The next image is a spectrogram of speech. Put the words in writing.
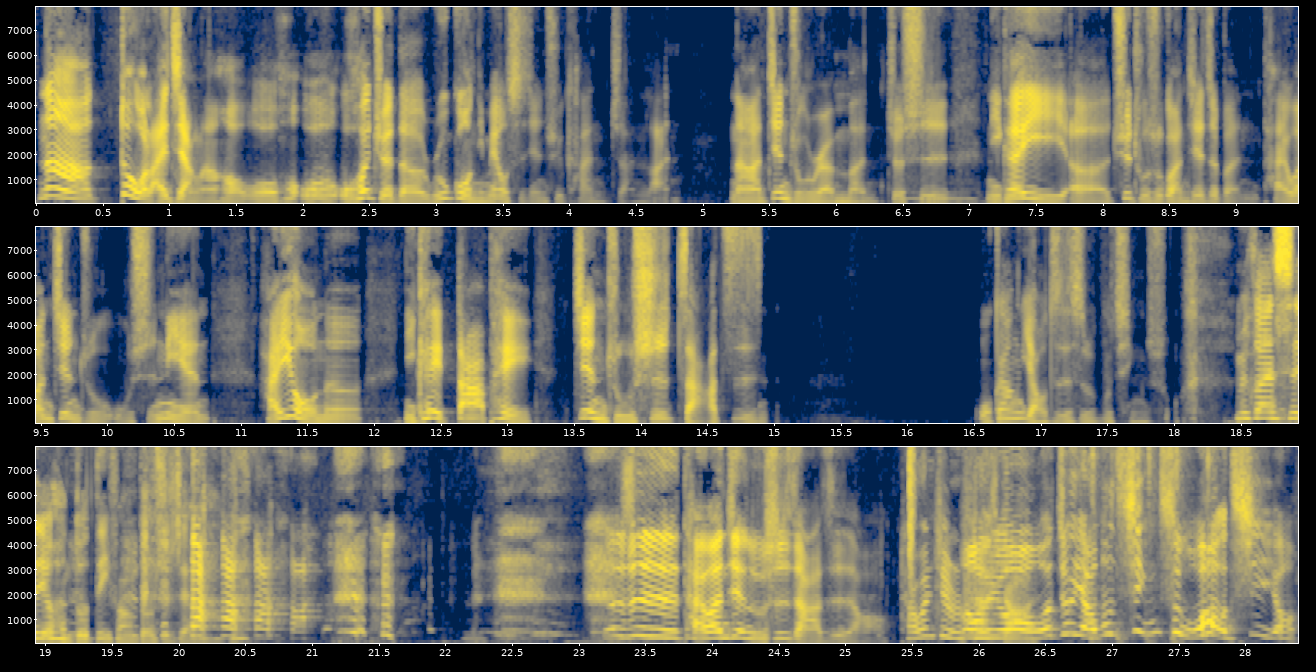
那对我来讲啊，哈，我我我会觉得，如果你没有时间去看展览，那建筑人们就是你可以呃去图书馆借这本《台湾建筑五十年》，还有呢。你可以搭配《建筑师杂志》，我刚刚咬字是不是不清楚？没关系，有很多地方都是这样。就是《台湾建筑师杂志》哦，《台湾建筑师杂志》。哎呦，我就咬不清楚，我好气哦！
